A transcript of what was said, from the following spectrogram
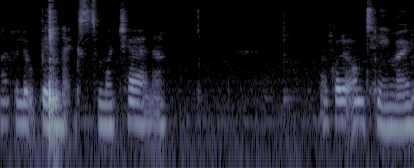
I have a little bin next to my chair now. I've got it on Temu.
